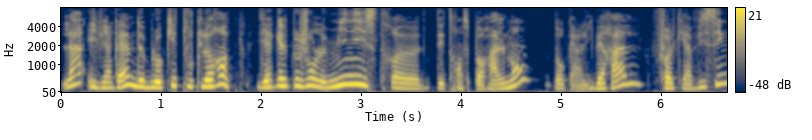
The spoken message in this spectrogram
là, il vient quand même de bloquer toute l'Europe. Il y a quelques jours, le ministre euh, des Transports allemand, donc un libéral, Volker Wissing,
